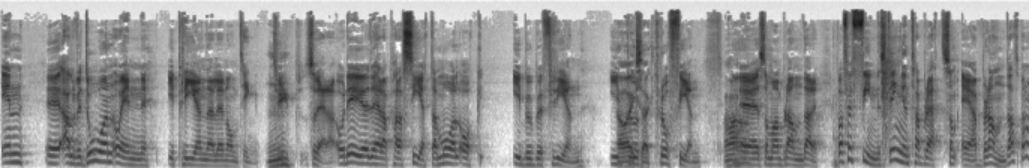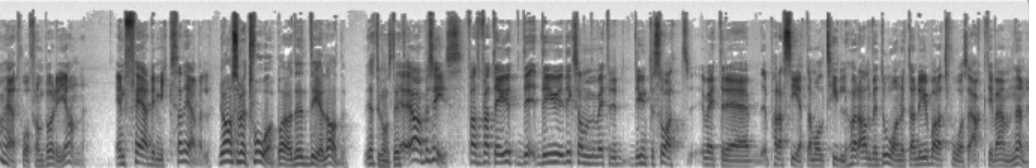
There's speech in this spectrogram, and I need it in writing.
en eh, Alvedon och en Ipren eller någonting. Typ sådär. Och det är ju det här paracetamol och Ibuprofen. Ibuprofen. eh, som man blandar. Varför finns det ingen tablett som är blandat med de här två från början? En färdigmixad jävel. Ja, som är två bara. Det är delad. Jättekonstigt. Ja, precis. För att, för att det, är ju, det, det är ju liksom, vet du, det är ju inte så att vet du, paracetamol tillhör Alvedon, utan det är ju bara två så aktiva ämnen.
